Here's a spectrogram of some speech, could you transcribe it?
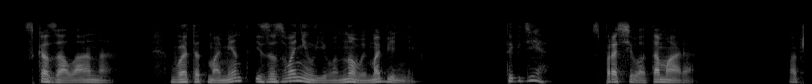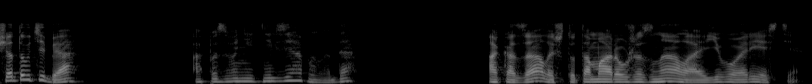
— сказала она. В этот момент и зазвонил его новый мобильник. «Ты где?» — спросила Тамара. «Вообще-то у тебя». «А позвонить нельзя было, да?» Оказалось, что Тамара уже знала о его аресте,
